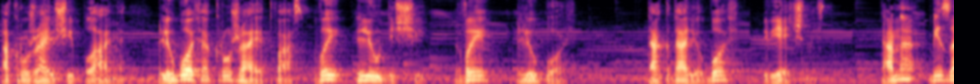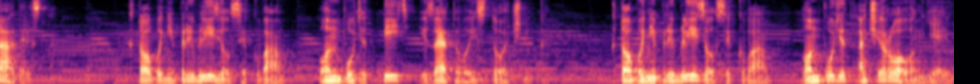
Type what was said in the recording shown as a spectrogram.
окружающий пламя. Любовь окружает вас, вы любящий, вы – любовь. Тогда любовь – вечность. Она безадресна. Кто бы ни приблизился к вам, он будет пить из этого источника. Кто бы ни приблизился к вам, он будет очарован ею,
